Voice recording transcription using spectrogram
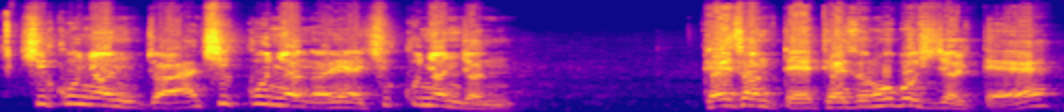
(19년) 전, 한 (19년) 예, (19년) 전 대선 때 대선 후보 시절 때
